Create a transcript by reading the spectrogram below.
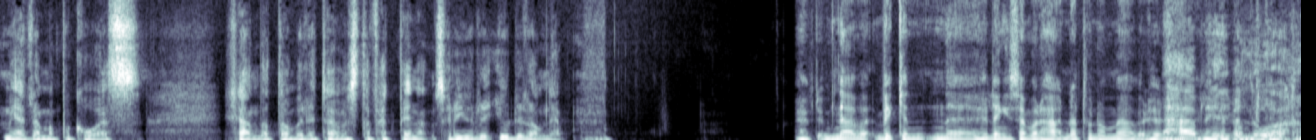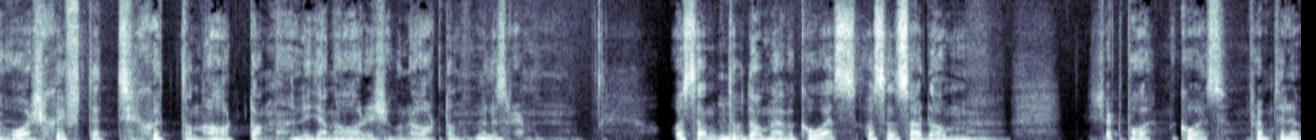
medlemmar på KS, kände att de ville ta över stafettpinnen. Så det gjorde, gjorde de det. När, vilken, när, hur länge sedan var det här? När tog de över? Hur, det här blir väl då årsskiftet 17-18 eller januari 2018 mm. eller sådär. Och sen mm. tog de över KS och sen har de kört på med KS fram till nu.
